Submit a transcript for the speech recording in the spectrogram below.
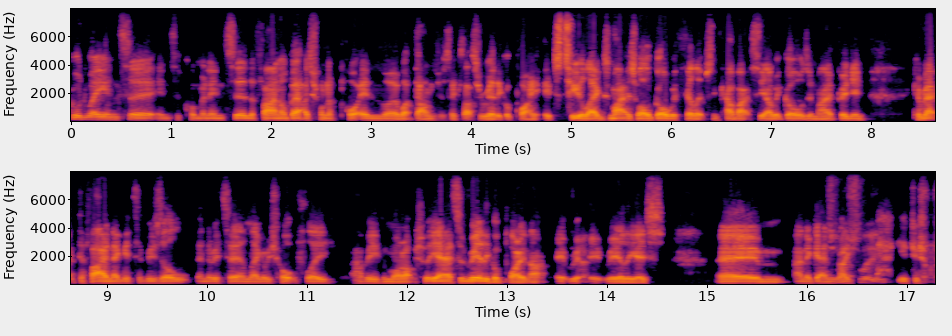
good way into into coming into the final bit. I just want to put in the, what Dan just said. because That's a really good point. It's two legs. Might as well go with Phillips and Kabak. See how it goes. In my opinion, can rectify a negative result in the return leg, which hopefully have even more options. Yeah, it's a really good point. That it yeah. it really is. Um, and again, especially, like you just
